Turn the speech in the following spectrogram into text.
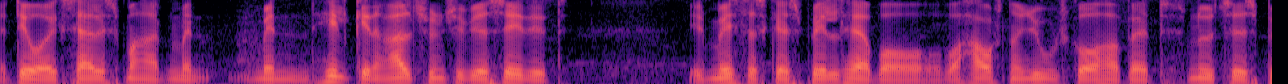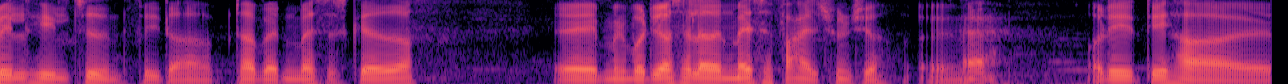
at det var ikke særlig smart. Men, men helt generelt synes jeg, vi har set et, et mesterskabsspil her, hvor, hvor Hausner og Julesgaard har været nødt til at spille hele tiden, fordi der, der har været en masse skader. Øh, men hvor de også har lavet en masse fejl, synes jeg. Øh, Ja. Og det, det, har, øh,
